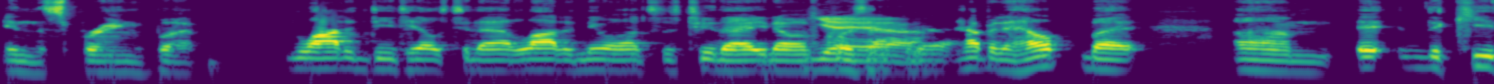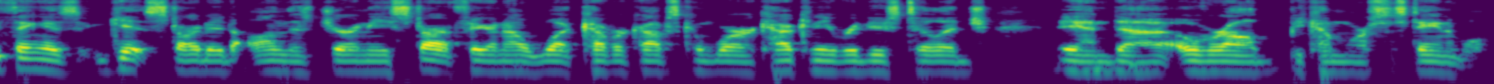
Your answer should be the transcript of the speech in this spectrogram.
in the spring. But a lot of details to that, a lot of nuances to that. You know, of yeah, course, yeah. Happy, to, happy to help, but um, it, the key thing is get started on this journey. Start figuring out what cover crops can work. How can you reduce tillage and uh, overall become more sustainable?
